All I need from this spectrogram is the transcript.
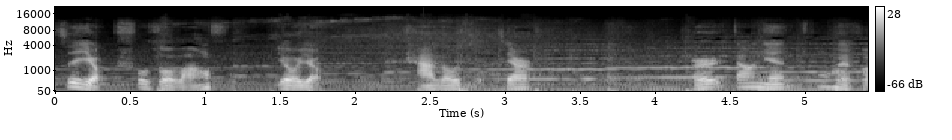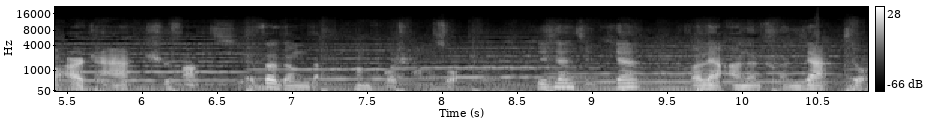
自有数座王府，又有茶楼酒家。而当年通惠河二闸是放茄子灯的宽阔场所，提前几天，河两岸的船家就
